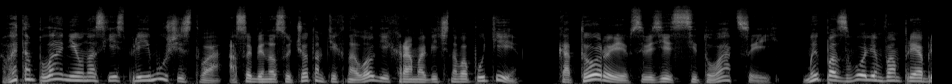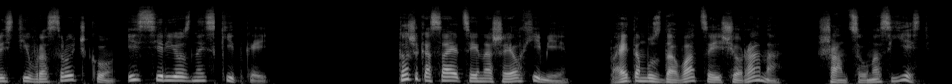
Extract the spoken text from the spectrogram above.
В этом плане у нас есть преимущества, особенно с учетом технологий Храма Вечного Пути, которые, в связи с ситуацией, мы позволим вам приобрести в рассрочку и с серьезной скидкой. То же касается и нашей алхимии. Поэтому сдаваться еще рано, шансы у нас есть.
